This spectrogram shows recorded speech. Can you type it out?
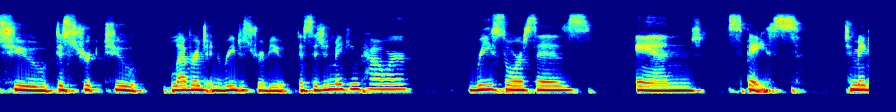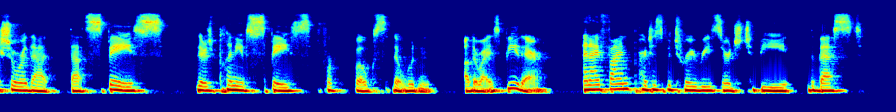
to distri- to leverage and redistribute decision making power, resources, and space to make sure that that space there's plenty of space for folks that wouldn't otherwise be there. And I find participatory research to be the best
